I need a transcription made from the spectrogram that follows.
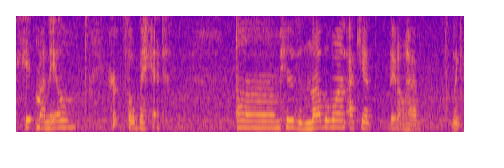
hit my nail hurt so bad um here's another one I can't they don't have like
